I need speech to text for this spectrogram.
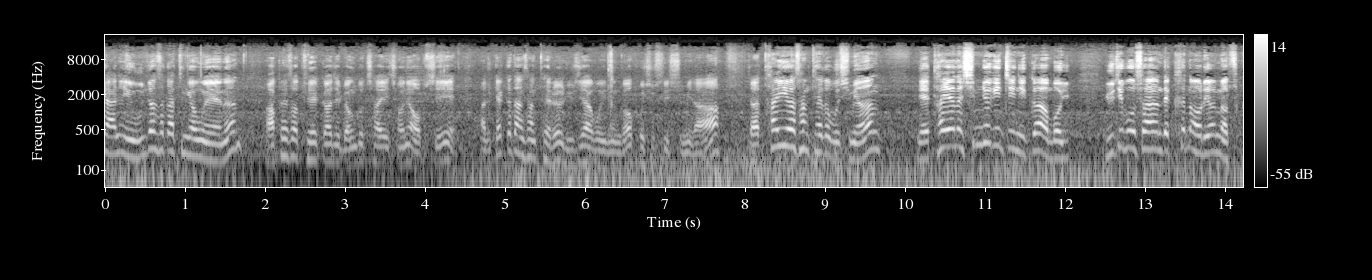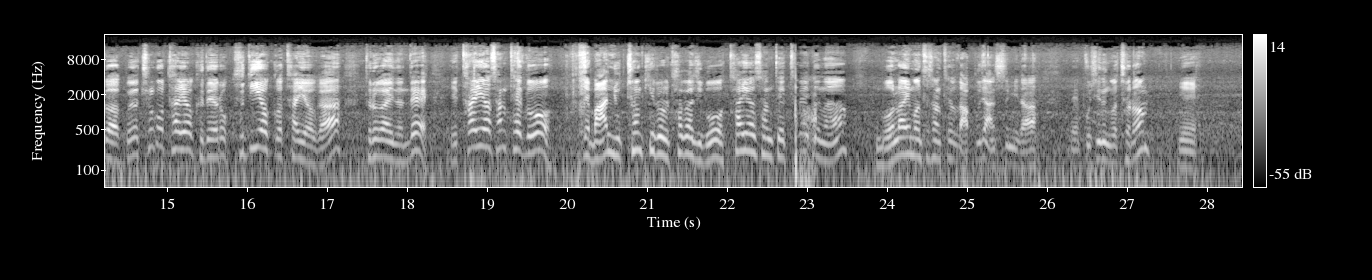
아닌 운전석 같은 경우에는 앞에서 뒤에까지 명도 차이 전혀 없이 아주 깨끗한 상태를 유지하고 있는 거 보실 수 있습니다. 자, 타이어 상태도 보시면 네, 타이어는 16인치니까 뭐 유- 유지 보수하는데 큰 어려움이 없을 것 같고요. 출고 타이어 그대로 구디어 거 타이어가 들어가 있는데 이 타이어 상태도 이제 16,000km를 타가지고 타이어 상태 트레드나 뭐 얼라이먼트 상태도 나쁘지 않습니다. 네, 보시는 것처럼 예,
